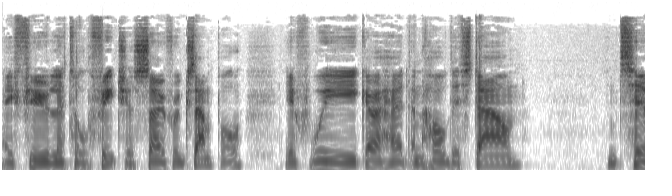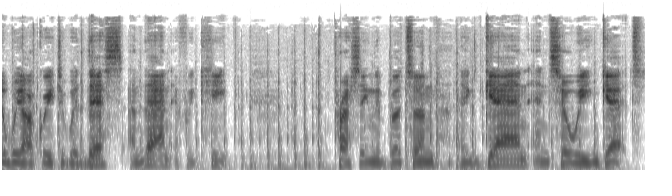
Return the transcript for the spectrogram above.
a few little features. So for example, if we go ahead and hold this down until we are greeted with this, and then if we keep pressing the button again until we get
